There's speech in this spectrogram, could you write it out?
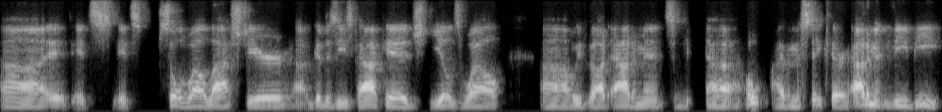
uh, it, it's it's sold well last year uh, good disease package yields well uh, we've got adamant uh, oh i have a mistake there adamant vb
